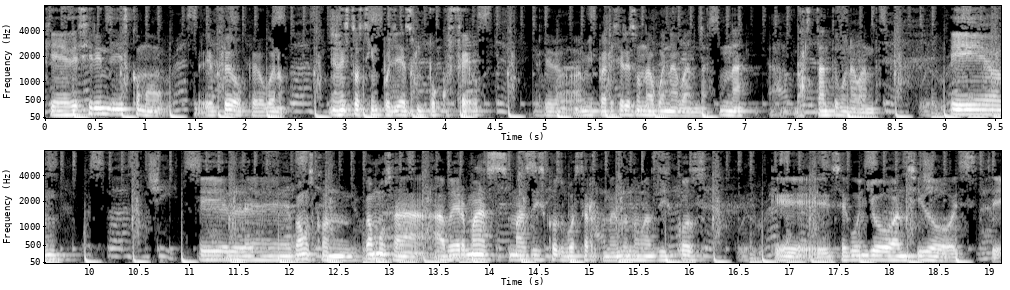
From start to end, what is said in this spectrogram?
Que decir indie es como feo, pero bueno, en estos tiempos ya es un poco feo. Pero a mi parecer es una buena banda, una bastante buena banda. Eh, eh, vamos con, vamos a, ver más, más discos, voy a estar recomendando más discos que según yo han sido este,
